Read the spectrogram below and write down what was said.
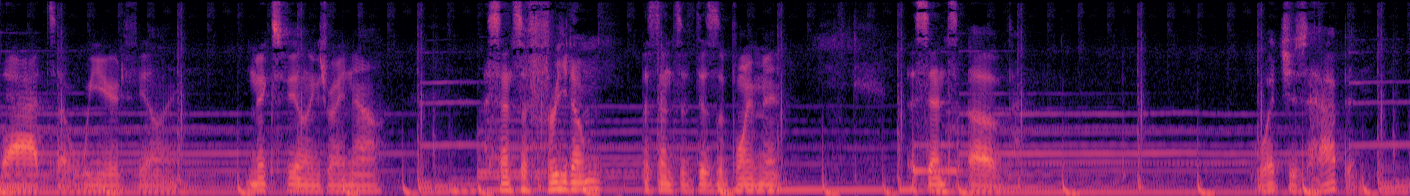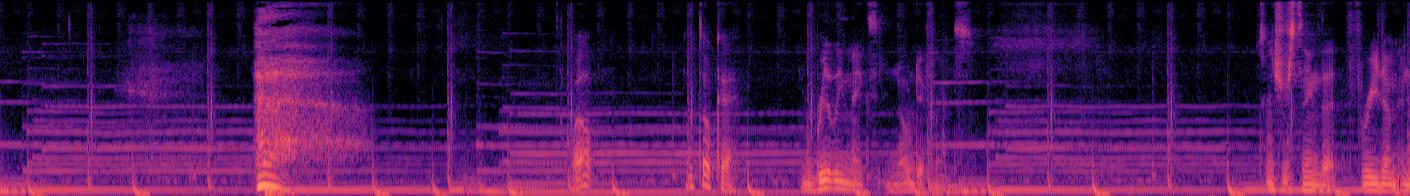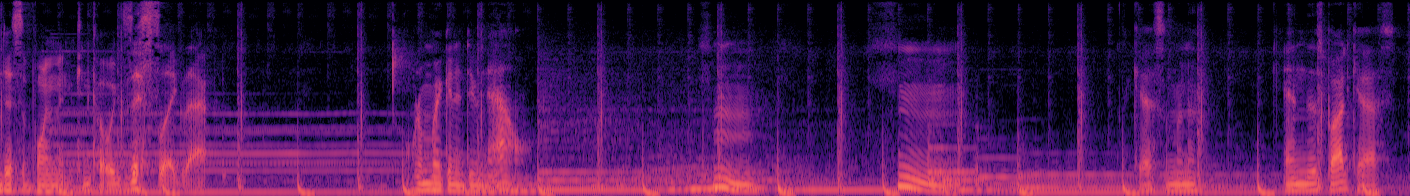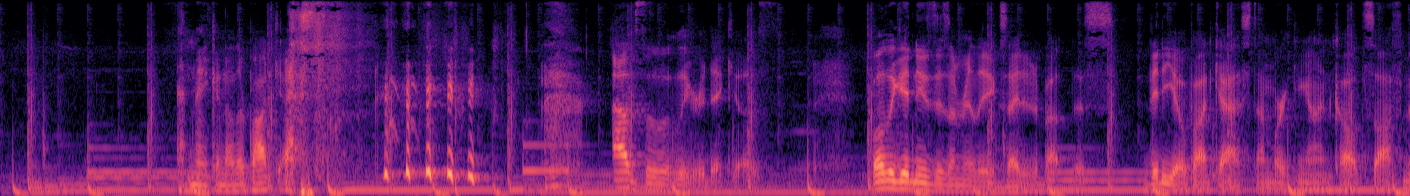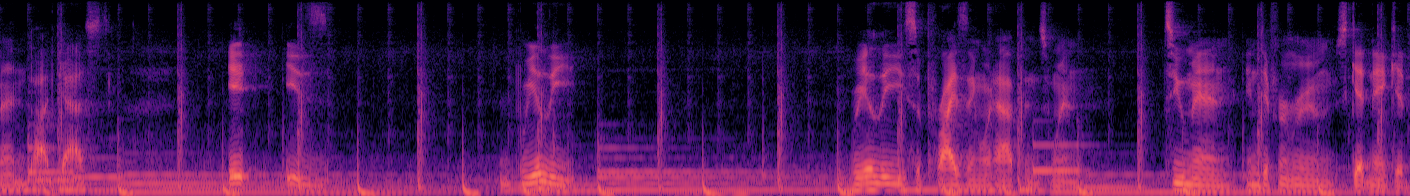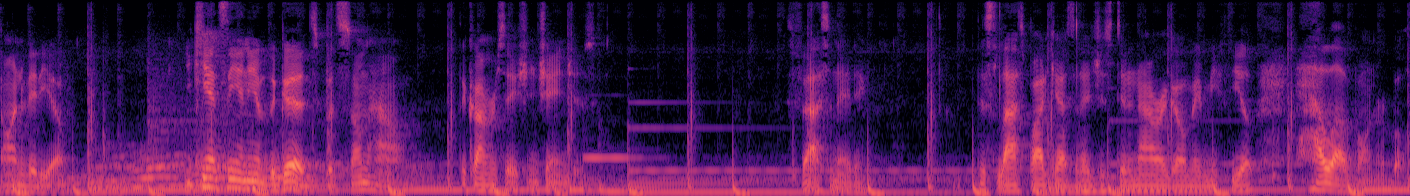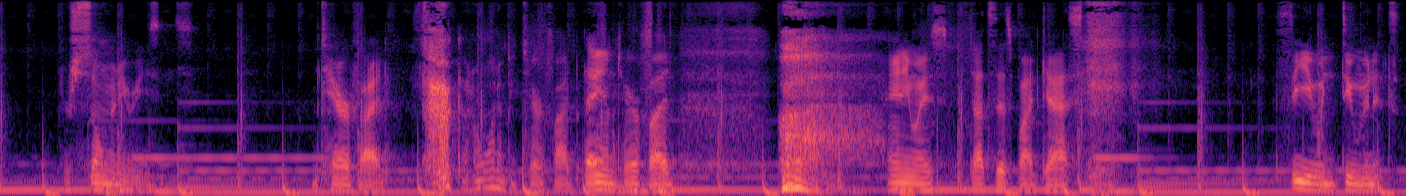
That's a weird feeling. Mixed feelings right now. A sense of freedom, a sense of disappointment, a sense of what just happened? well, it's okay. Really makes no difference. It's interesting that freedom and disappointment can coexist like that. What am I going to do now? Hmm. Hmm. I guess I'm going to end this podcast and make another podcast. Absolutely ridiculous. Well, the good news is I'm really excited about this video podcast I'm working on called Soft Men Podcast. It is really, really surprising what happens when two men in different rooms get naked on video. You can't see any of the goods, but somehow the conversation changes. It's fascinating. This last podcast that I just did an hour ago made me feel hella vulnerable for so many reasons. I'm terrified. Fuck, I don't want to be terrified, but I am terrified. Anyways, that's this podcast. See you in two minutes.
